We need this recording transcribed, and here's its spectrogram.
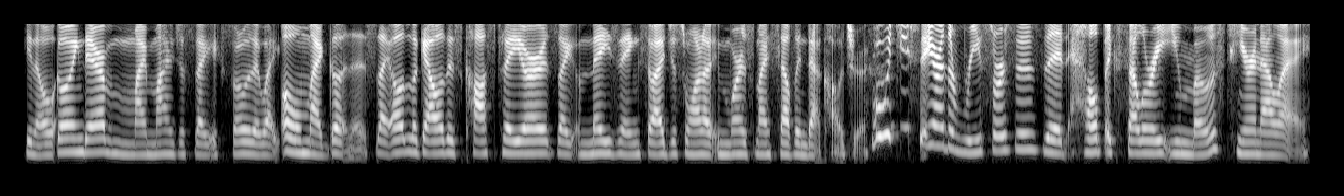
You know, going there, my mind just like exploded. Like, oh my goodness! Like, oh look at all these cosplayers, like amazing. So I just want to immerse myself in that culture. What would you say are the resources that help accelerate you most here in LA?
